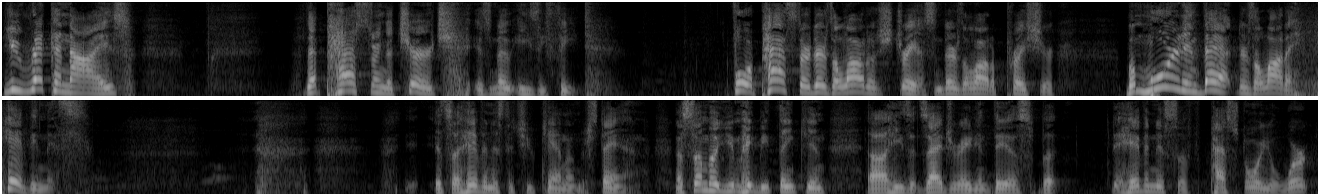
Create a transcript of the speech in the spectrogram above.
you recognize that pastoring a church is no easy feat. For a pastor, there's a lot of stress and there's a lot of pressure. But more than that, there's a lot of heaviness. It's a heaviness that you can't understand. Now, some of you may be thinking uh, he's exaggerating this, but the heaviness of pastoral work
